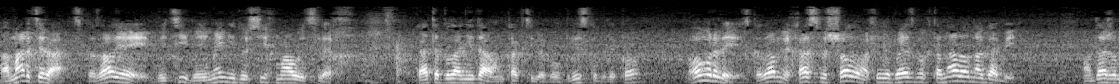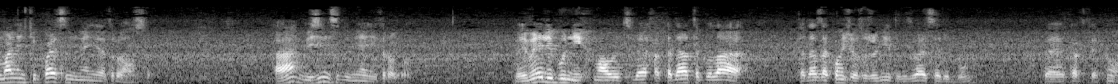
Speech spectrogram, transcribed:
А Мартира, сказал я ей, бейти, беймени дусих мау слех. Когда ты была недавно, он как тебе был, близко, далеко? Омрли, сказал мне, хас вешолом, афила бэзбах танала на габи. Он даже маленьким пальцем на меня не дотронулся. А? Мизинцем до меня не трогал. Беймели буних мау слех, а когда ты была, когда закончилась уже нит, называется либун. Э, как сказать, ну,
